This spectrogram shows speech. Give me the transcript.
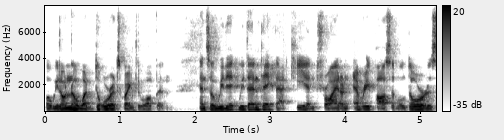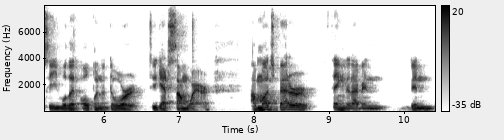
but we don't know what door it's going to open. And so we did, we then take that key and try it on every possible door to see will it open a door to get somewhere. A much better thing that I've been been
